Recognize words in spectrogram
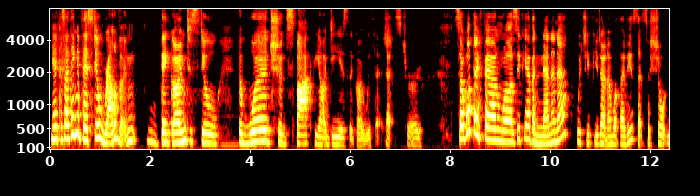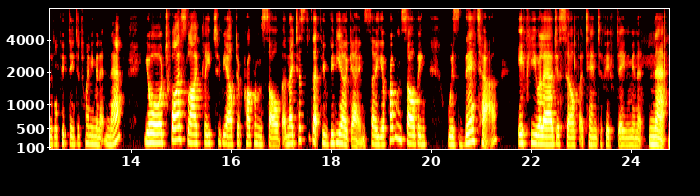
yeah, because I think if they're still relevant, Mm. they're going to still. The word should spark the ideas that go with it. That's true. So what they found was if you have a nana nap, which if you don't know what that is, that's a short little 15 to 20 minute nap, you're twice likely to be able to problem solve. And they tested that through video games. So your problem solving was better if you allowed yourself a 10 to 15 minute nap.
